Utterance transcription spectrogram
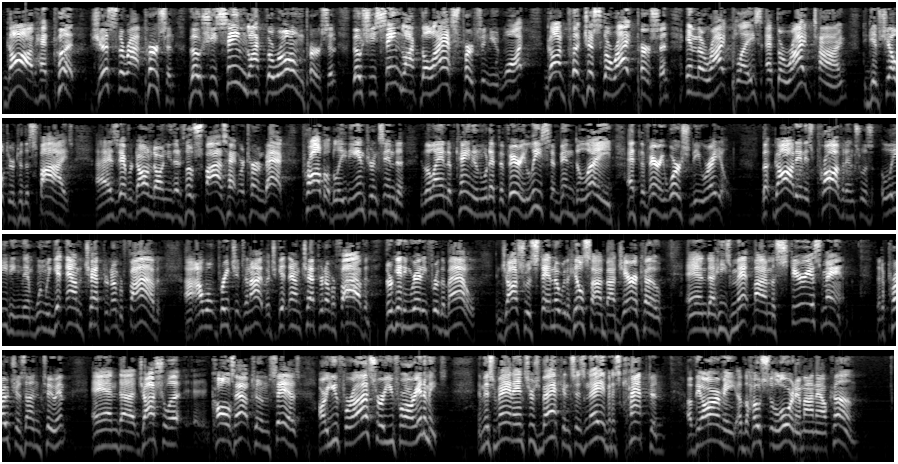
God had put just the right person, though she seemed like the wrong person, though she seemed like the last person you'd want, God put just the right person in the right place at the right time to give shelter to the spies. Uh, has it ever dawned on you that if those spies hadn't returned back, probably the entrance into the land of Canaan would at the very least have been delayed, at the very worst derailed. But God in His providence was leading them. When we get down to chapter number five, I won't preach it tonight, but you get down chapter number five and they're getting ready for the battle. And Joshua's standing over the hillside by Jericho and uh, he's met by a mysterious man that approaches unto him. And uh, Joshua uh, calls out to him, says, "Are you for us or are you for our enemies?" And this man answers back and says, "Nay, but as captain of the army of the host of the Lord am I now come."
